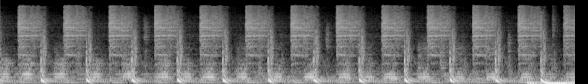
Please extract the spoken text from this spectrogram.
Thank you.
